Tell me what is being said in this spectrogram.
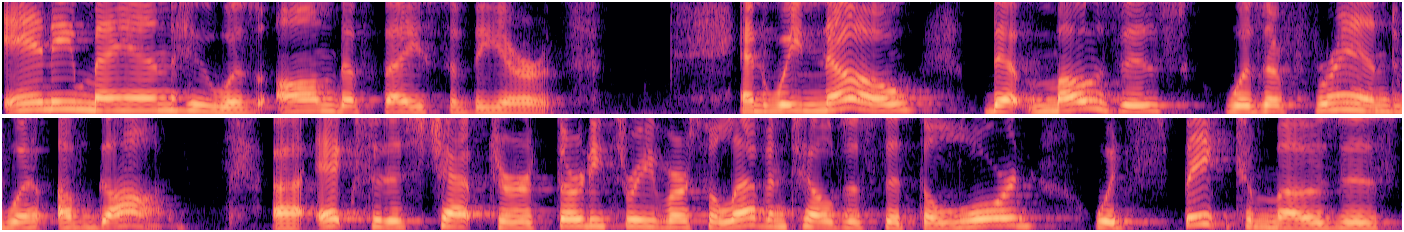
any man who was on the face of the earth. And we know that Moses was a friend of God. Uh, Exodus chapter 33, verse 11 tells us that the Lord would speak to Moses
